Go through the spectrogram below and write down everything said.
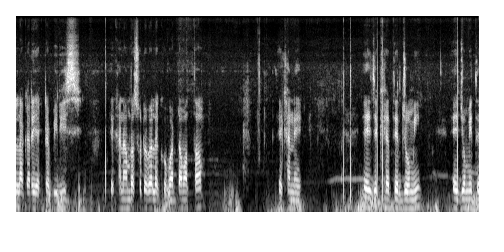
এলাকারই একটা ব্রিজ। এখানে আমরা ছোটোবেলায় খুব আড্ডা মারতাম। এখানে এই যে ক্ষেতের জমি, এই জমিতে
